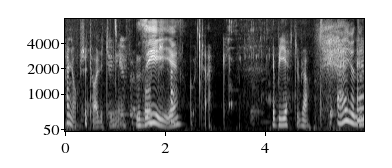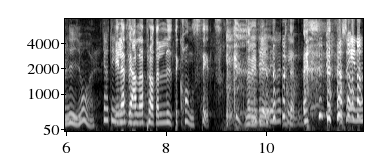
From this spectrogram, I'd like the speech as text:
Kan jag också ta lite mer? Åh, tack, tack. Det blir jättebra. Det är ju ändå Ehm, nyår. Ja, det gillar att vi alla pratar lite konstigt. När vi Men det, blir... det hör till. Alltså är ni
